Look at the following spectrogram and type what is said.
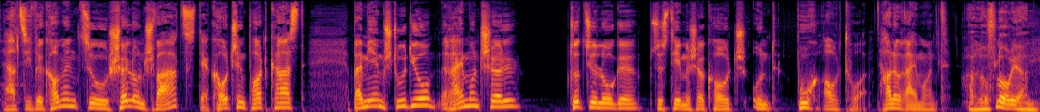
Herzlich willkommen zu Schöll und Schwarz, der Coaching-Podcast. Bei mir im Studio Raimund Schöll, Soziologe, systemischer Coach und Buchautor. Hallo Raimund. Hallo Florian.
